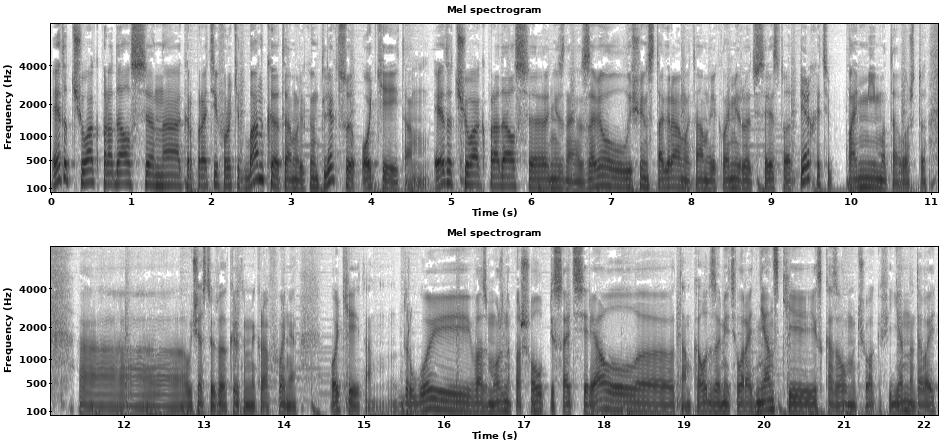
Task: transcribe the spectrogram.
этот чувак продался на корпоратив Рокетбанка там, или какую-нибудь лекцию, окей, там. Этот чувак продался, не знаю, завел еще Инстаграм и там рекламирует средства от перхоти, помимо того, что э, участвует в открытом микрофоне. Окей, там. Другой, возможно, пошел писать сериал э, там кого-то заметил Роднянский и сказал ему, чувак, офигенно, давай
